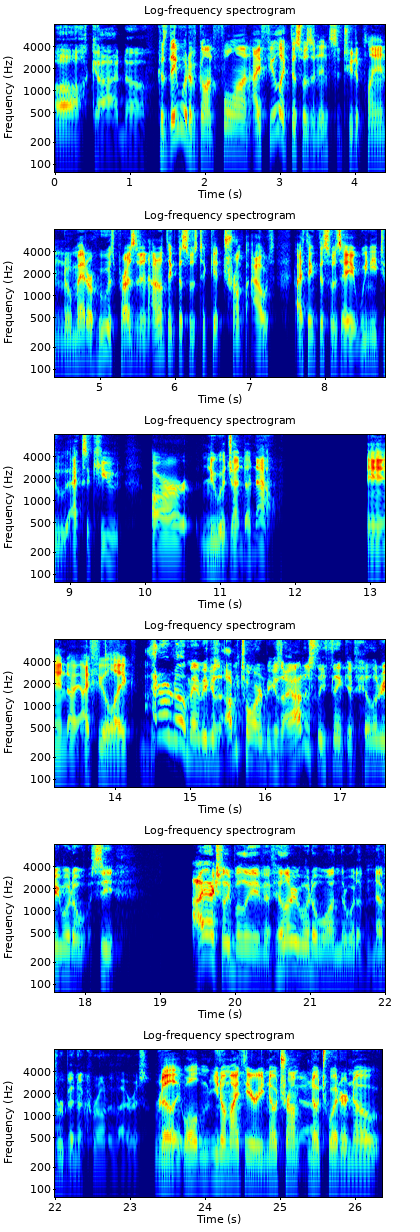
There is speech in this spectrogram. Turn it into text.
Oh God, no. because they would have gone full on. I feel like this was an instituted plan, no matter who was president. I don't think this was to get Trump out. I think this was a we need to execute our new agenda now. And I, I feel like I don't know, man, because I'm torn because I honestly think if Hillary would have see I actually believe if Hillary would have won, there would have never been a coronavirus. really, well, you know, my theory: no Trump, Yeah. no Twitter, no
